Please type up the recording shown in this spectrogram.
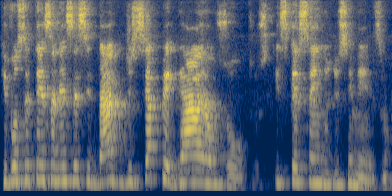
Que você tem essa necessidade de se apegar aos outros, esquecendo de si mesmo.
